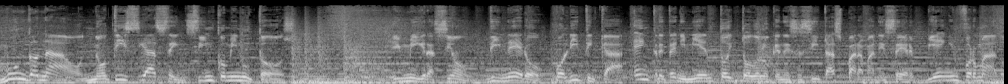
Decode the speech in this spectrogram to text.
Mundo Now, noticias en 5 minutos. Inmigración, dinero, política, entretenimiento y todo lo que necesitas para amanecer bien informado.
